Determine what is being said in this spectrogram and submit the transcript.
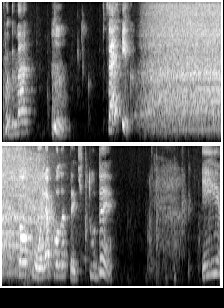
подме в цей бік, то куля полетить туди. І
